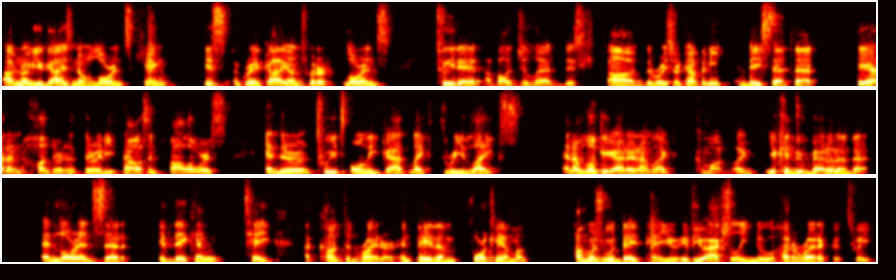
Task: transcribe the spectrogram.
I don't know if you guys know Lawrence King. He's a great guy on Twitter. Lawrence tweeted about Gillette, this uh, the razor company, and they said that they had 130,000 followers, and their tweets only got like three likes. And I'm looking at it, I'm like, come on, like you can do better than that. And Lawrence said, if they can take a content writer and pay them 4K a month, how much would they pay you if you actually knew how to write a good tweet?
